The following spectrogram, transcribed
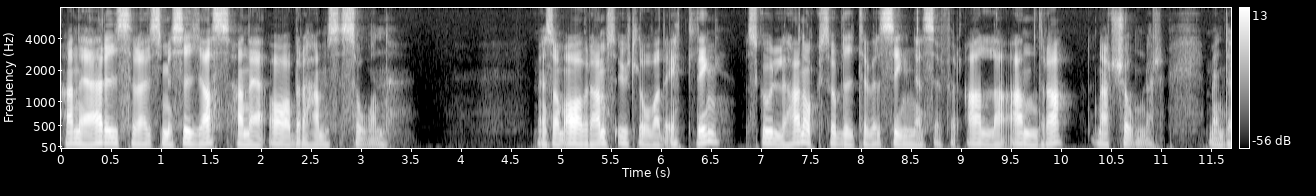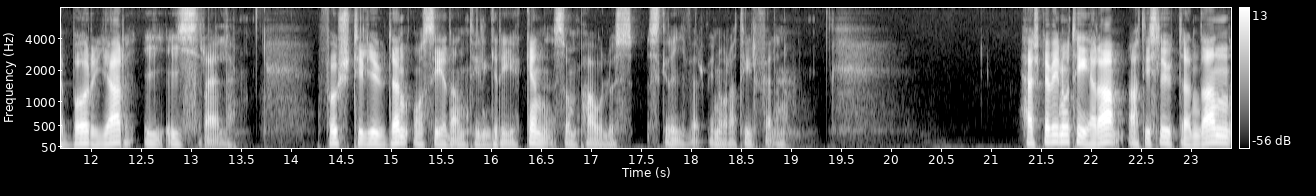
han är Israels Messias, han är Abrahams son. Men som Abrahams utlovade ättling skulle han också bli till välsignelse för alla andra nationer. Men det börjar i Israel. Först till juden och sedan till greken som Paulus skriver vid några tillfällen. Här ska vi notera att i slutändan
